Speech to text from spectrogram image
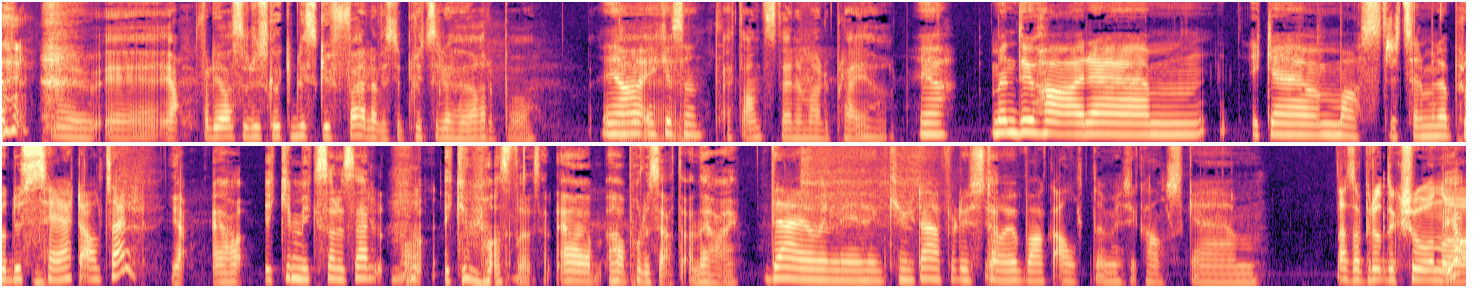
eh, Ja, for er altså, du skal ikke bli skuffa heller hvis du plutselig hører det på Ja, eh, ikke sant. et annet sted enn hva du pleier å høre. Ja. Men du har eh, ikke mastret selv, men du har produsert alt selv? Ja, jeg har ikke miksa det selv, og ikke mastra det selv. Jeg har, har produsert det, det har jeg. Det er jo veldig kult, for du står jo bak alt det musikalske um, Altså produksjon og Ja.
